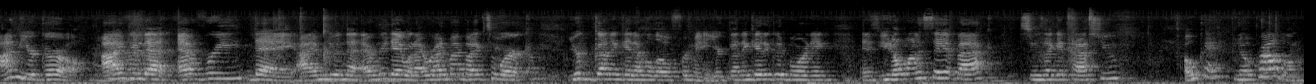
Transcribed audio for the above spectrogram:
I'm your girl. I do that every day. I'm doing that every day when I ride my bike to work. You're gonna get a hello from me. You're gonna get a good morning. And if you don't want to say it back, as soon as I get past you, okay, no problem.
